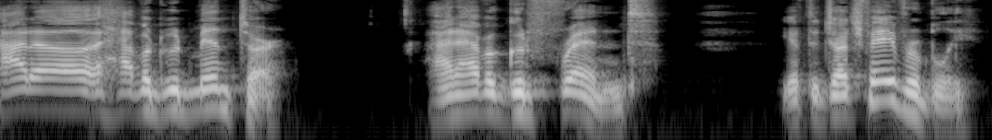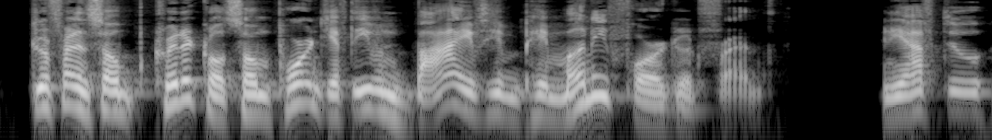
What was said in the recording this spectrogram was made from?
how to have a good mentor, how to have a good friend. You have to judge favorably. Good friend is so critical, so important. You have to even buy, you have to even pay money for a good friend. And you have to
